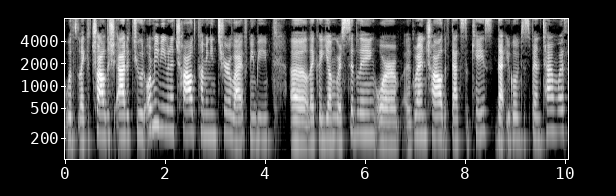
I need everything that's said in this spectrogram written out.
with like a childish attitude, or maybe even a child coming into your life, maybe uh, like a younger sibling or a grandchild, if that's the case, that you're going to spend time with.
